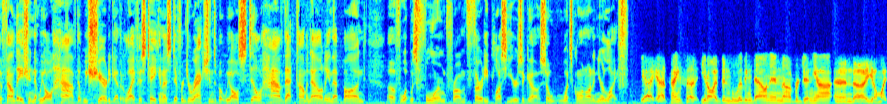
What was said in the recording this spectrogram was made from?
the foundation that we all have that we share together. Life has taken us different directions, but we all still have that commonality and that bond of what was formed from 30 plus years ago. So, what's going on in your life? Yeah, yeah, thanks. Uh, you know, I've been living down in uh, Virginia, and uh, you know, my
